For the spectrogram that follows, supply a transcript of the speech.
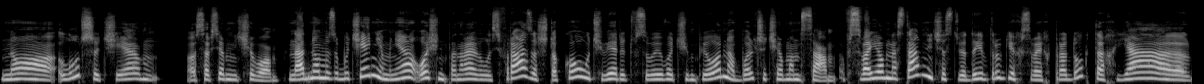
но лучше, чем совсем ничего. На одном из обучений мне очень понравилась фраза, что коуч верит в своего чемпиона больше, чем он сам. В своем наставничестве, да и в других своих продуктах я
